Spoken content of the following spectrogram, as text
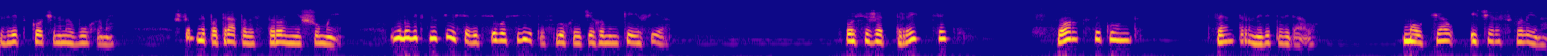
з відкоченими вухами, щоб не потрапили сторонні шуми ніби відключився від всього світу, слухаючи гомінкий ефір. Ось уже тридцять, сорок секунд центр не відповідав, мовчав і через хвилину.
